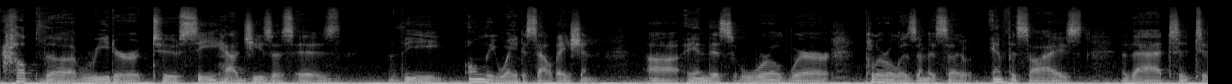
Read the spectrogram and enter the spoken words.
help the reader to see how Jesus is the only way to salvation. Uh, in this world where pluralism is so emphasized, that to, to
